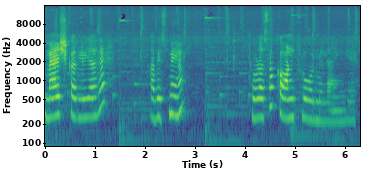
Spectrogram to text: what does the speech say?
मैश कर लिया है। अब इसमें हम थोड़ा सा कॉर्नफ्लोर मिलाएँगे।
